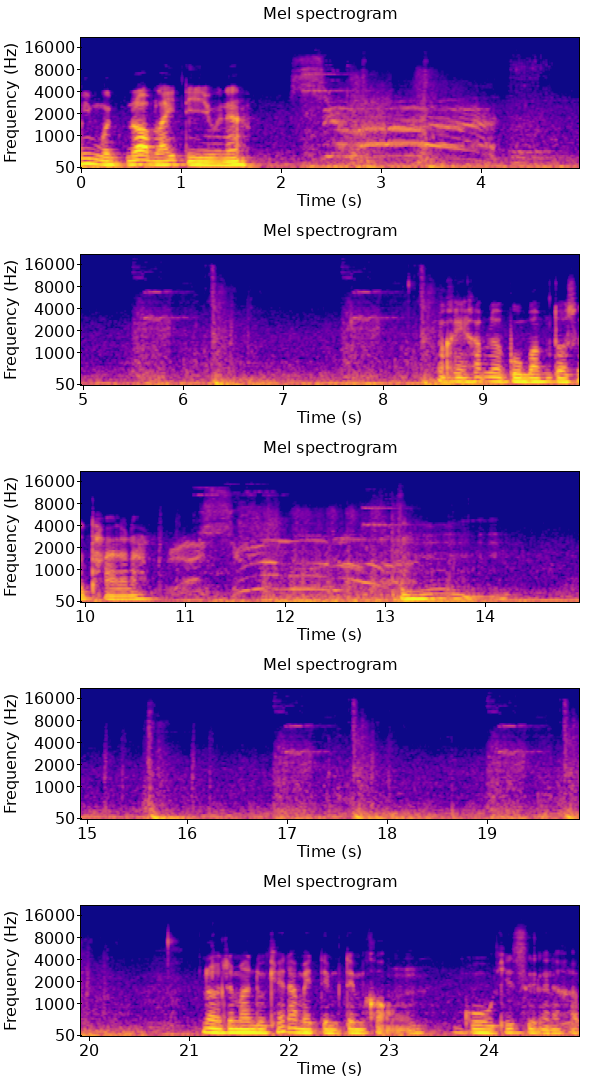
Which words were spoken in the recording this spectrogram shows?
ไม่หมดรอบไลท์ตีอยู่นะโอเคครับเรือปูบอมตัวสุดท้ายแล้วนะเราจะมาดูแค่ดาเมจเต็มๆของกูคิดสึกันนะครับ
